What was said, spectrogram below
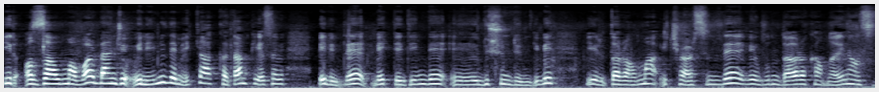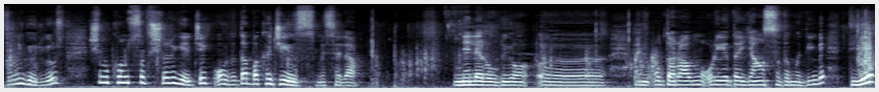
bir azalma var. Bence önemli demek ki hakikaten piyasa benim de beklediğim ve e, düşündüğüm gibi bir daralma içerisinde ve bunda rakamlara yansıdığını görüyoruz. Şimdi konut satışları gelecek. Orada da bakacağız mesela neler oluyor ee, hani o daralma oraya da yansıdı mı mi diye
